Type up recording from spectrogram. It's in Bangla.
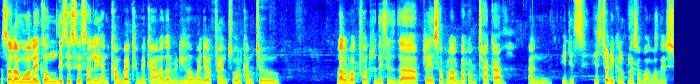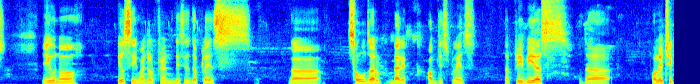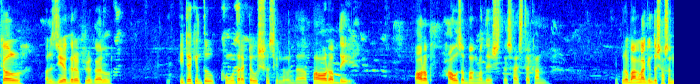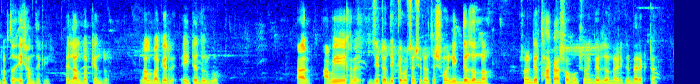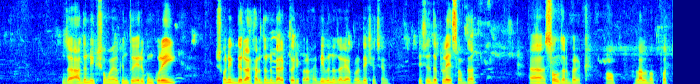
Assalamu alaikum. This is Sesali and come back make another video. My dear friends, welcome to Lalbagh Fort. This is the place of Lalbagh of Dhaka and it is historical place of Bangladesh. You know, you see my dear friend, this is the place, the soldier barrack of this place. The previous, the political or geographical এটা কিন্তু ক্ষমতার একটা উৎস ছিল the power of the power of house of Bangladesh the Shaista Khan. পুরো বাংলা কিন্তু শাসন করতো এখান থেকেই, এই লালবাগ কেন্দ্র। লালবাগের এইটা দুর্গ। আর আমি এখানে যেটা দেখতে পাচ্ছেন সেটা হচ্ছে সৈনিকদের জন্য, সৈনিকদের থাকা সহ সৈনিকদের জন্য এটা কিন্তু ব্যারেকটা। যা আধুনিক সময়েও কিন্তু এরকম করেই সৈনিকদের রাখার জন্য ব্যারেক তৈরি করা হয়। বিভিন্ন জায়গায় আপনারা দেখেছেন। This is the place of the soldier barrack of Lalbagh fort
